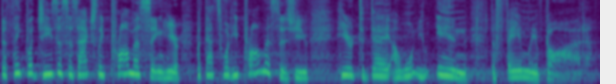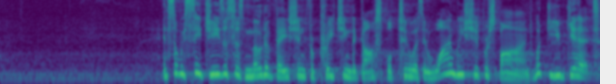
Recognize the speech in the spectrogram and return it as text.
To think what Jesus is actually promising here, but that's what he promises you here today. I want you in the family of God. And so we see Jesus' motivation for preaching the gospel to us and why we should respond. What do you get?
